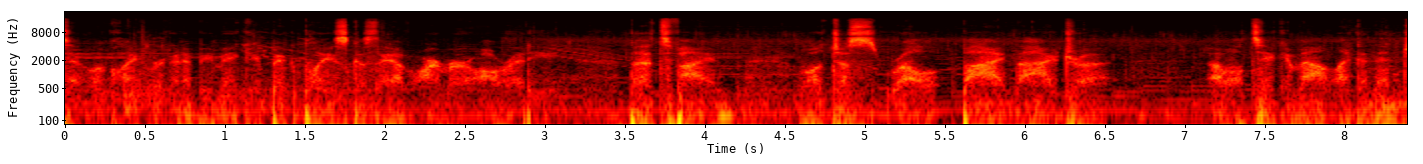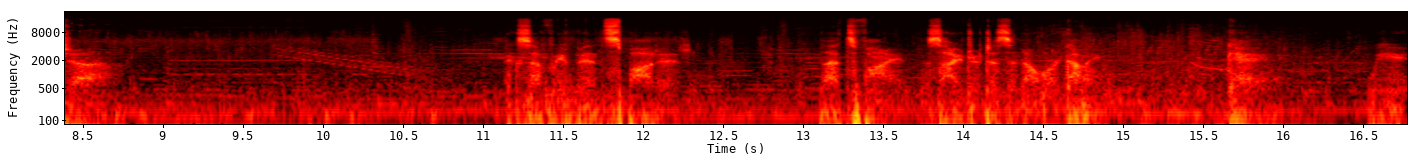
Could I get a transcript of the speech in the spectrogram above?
Doesn't look like we're gonna be making big plays because they have armor already. But that's fine. We'll just roll behind the Hydra and we'll take him out like a ninja. Except we've been spotted. That's fine. This Hydra doesn't know we're coming. Okay, we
